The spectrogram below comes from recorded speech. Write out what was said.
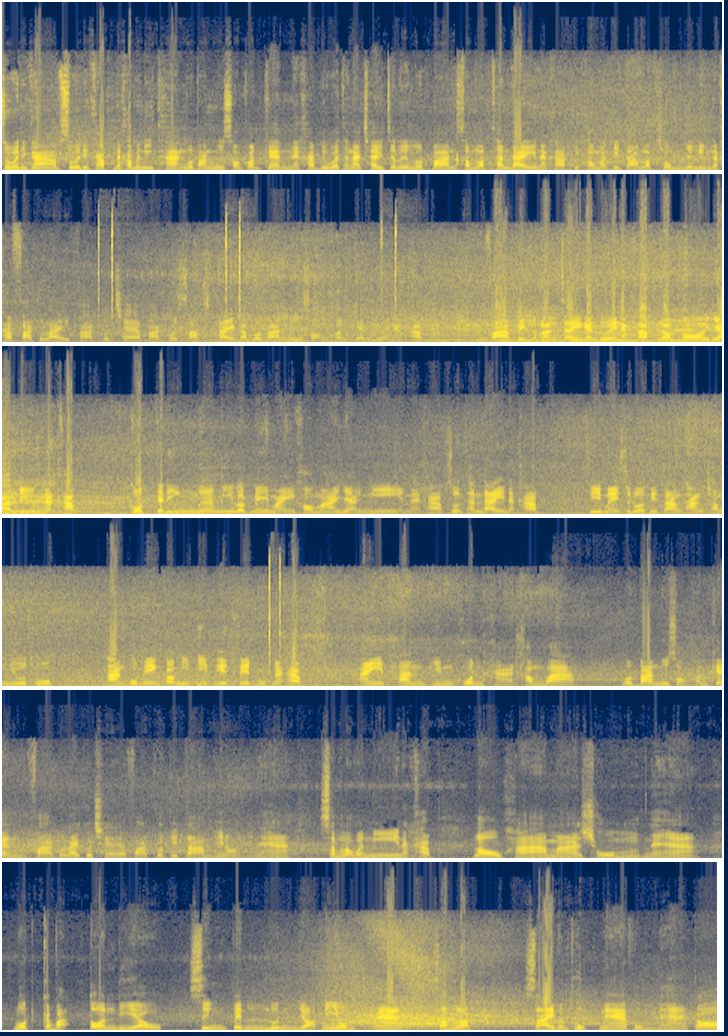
สวัสดีครับสวัสดีครับนะครับวันนี้ทางรถบ้านมือสองขอนแก่นนะครับหรือวัฒนชัยเจริญรถบ้านสำหรับท่านใดนะครับที่เข้ามาติดตามรับชมอย่าลืมนะครับฝากกดไลค์ฝากกดแชร์ฝากกดซับสไครต์กับรถบ้านมือสองขอนแก่นด้วยนะครับฝากเป็นกำลังใจกันด้วยนะครับ แล้วก็อย่าลืมนะครับ กดกระดิ่งเมื่อมีรถใหม่ๆ เข้ามาอย่างนี้นะครับ ส่วนท่านใดนะครับ ที่ไม่สะดวกติดตามทางช่อง YouTube ทางผมเองก็มีที่เพจ Facebook นะครับให้ท่านพิมพ์ค้นหาคำว่า รถบ้านมือสองขอนแก่น ฝากกดไลค์กดแชร์ฝากกดติดตามให้หน่อยนะฮะสำหรับวันนี้นะครับ เราพามาชมนะฮะรถกระบะตอนเดียว ซึ่งเป็นรุ่นยอดนิยมนะฮะสำหรับสายบรรทุกนะฮะผมนะฮะก็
